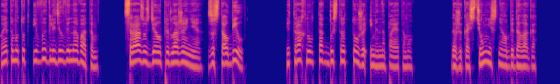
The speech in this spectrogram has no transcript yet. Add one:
Поэтому тут и выглядел виноватым. Сразу сделал предложение, застолбил. И трахнул так быстро тоже именно поэтому. Даже костюм не снял, бедолага.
